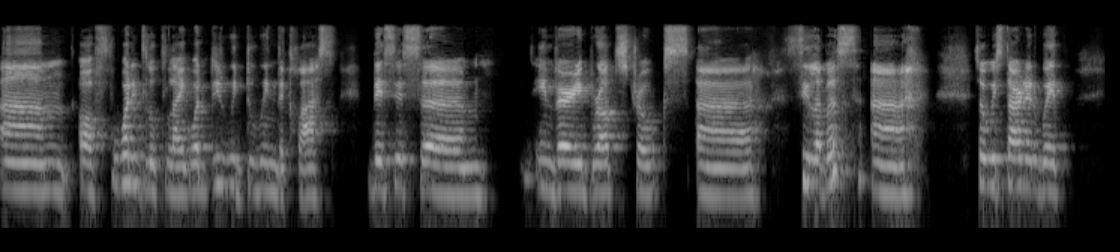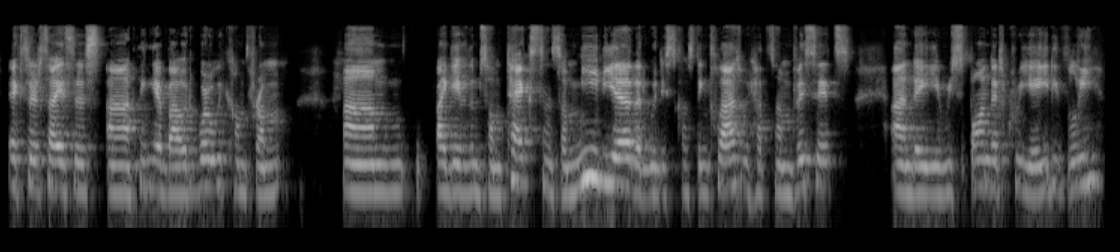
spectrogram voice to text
um, of what it looked like, what did we do in the class. This is um, in very broad strokes uh, syllabus. Uh, so we started with exercises uh, thinking about where we come from. Um, I gave them some text and some media that we discussed in class. We had some visits and they responded creatively.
